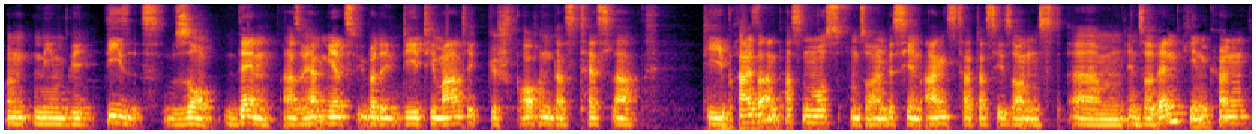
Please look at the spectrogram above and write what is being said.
Und nehmen wir dieses. So, denn, also wir hatten jetzt über die, die Thematik gesprochen, dass Tesla die Preise anpassen muss und so ein bisschen Angst hat, dass sie sonst ähm, insolvent gehen können.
